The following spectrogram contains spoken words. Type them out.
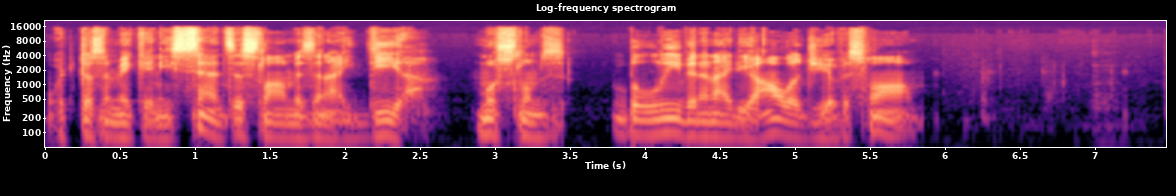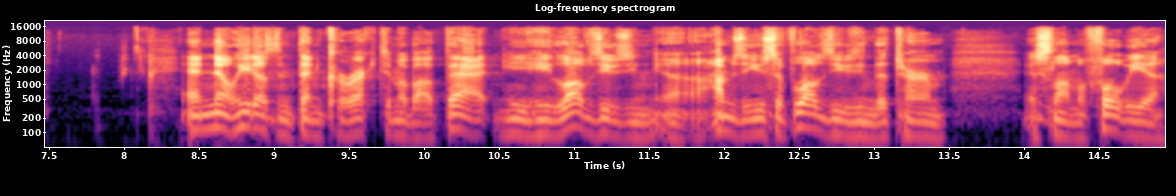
Which doesn't make any sense. Islam is an idea. Muslims believe in an ideology of Islam. And no, he doesn't then correct him about that. He, he loves using, uh, Hamza Yusuf loves using the term Islamophobia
